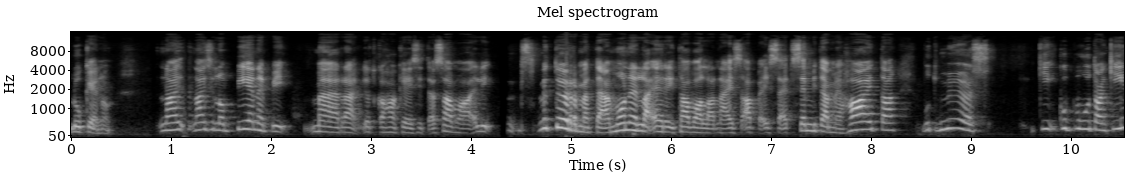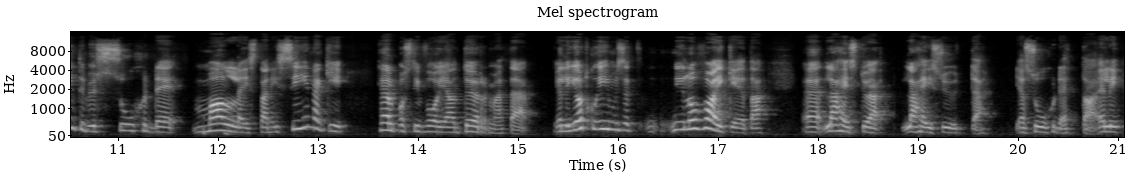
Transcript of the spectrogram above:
lukenut. Naisilla on pienempi määrä, jotka hakee sitä samaa. Eli me törmätään monella eri tavalla näissä apeissa. Että se, mitä me haetaan, mutta myös kun puhutaan kiintymyssuhdemalleista, niin siinäkin helposti voidaan törmätä. Eli jotkut ihmiset, niillä on vaikeaa lähestyä läheisyyttä ja suhdetta. Eli,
